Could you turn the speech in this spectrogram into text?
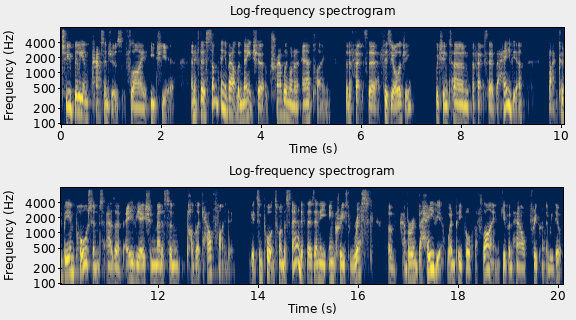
Two billion passengers fly each year. And if there's something about the nature of traveling on an airplane that affects their physiology, which in turn affects their behavior, that could be important as an aviation medicine public health finding. It's important to understand if there's any increased risk of aberrant behavior when people are flying, given how frequently we do it.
